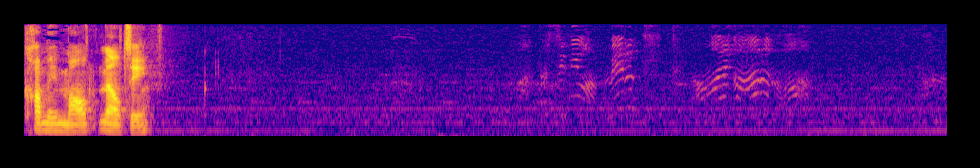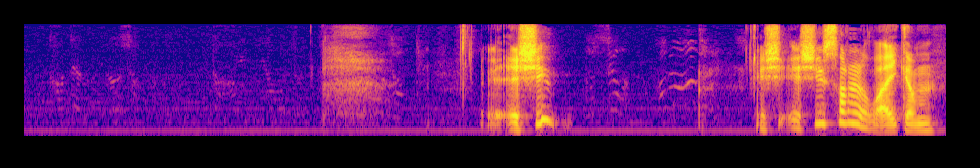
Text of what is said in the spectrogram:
Call me Mal Melty. Is she... Is she, is she sort of like him?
